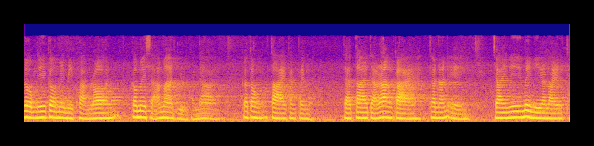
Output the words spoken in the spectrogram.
โลกนี้ก็ไม่มีความร้อน ก็ไม่สามารถอยู่กันได้ ก็ต้องตายกันไปหมด แต่ตายแต่ร่างกายเท่านั้นเอง ใจนี้ไม่มีอะไรท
